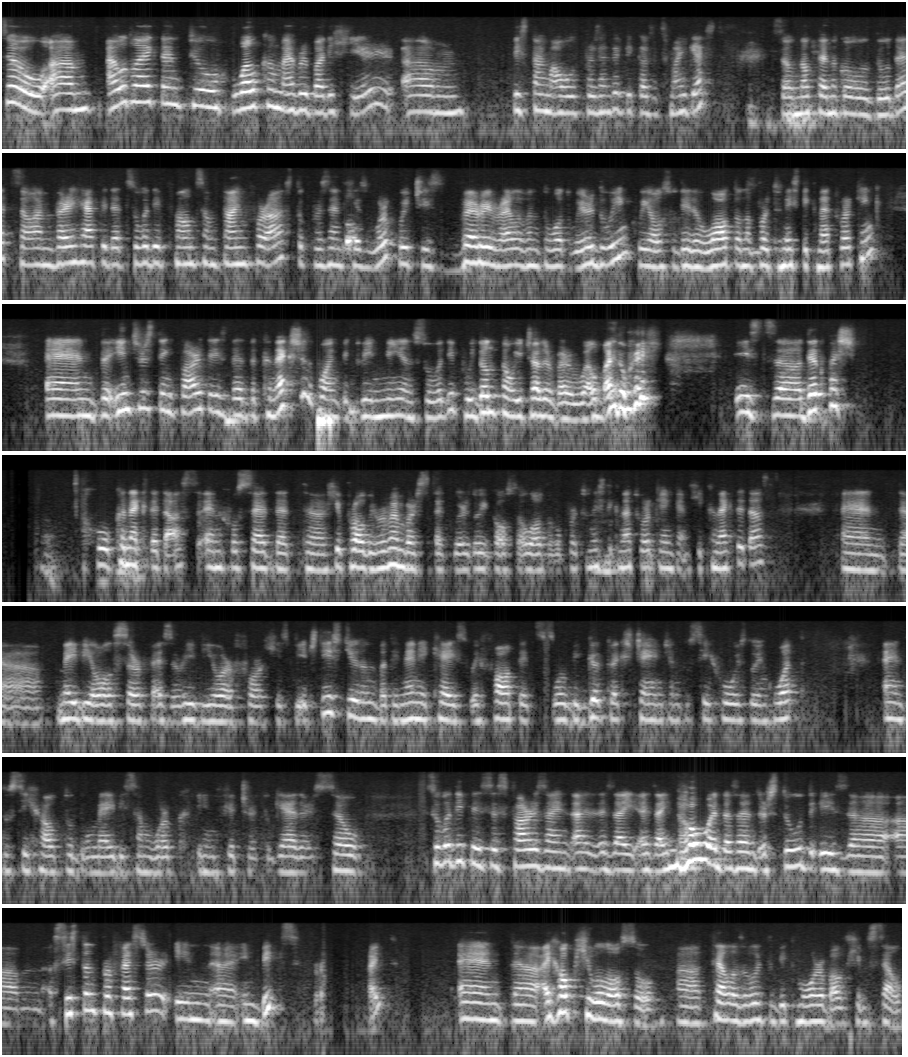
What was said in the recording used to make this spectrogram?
So um, I would like then to welcome everybody here. Um, this time I will present it because it's my guest. So not technical will do that. So I'm very happy that Subhadeep found some time for us to present his work, which is very relevant to what we're doing. We also did a lot on opportunistic networking. And the interesting part is that the connection point between me and Subhadeep, we don't know each other very well, by the way, is uh, Dirk Pesch who connected us and who said that uh, he probably remembers that we're doing also a lot of opportunistic networking and he connected us and uh, maybe will serve as a reviewer for his PhD student. But in any case, we thought it will be good to exchange and to see who is doing what and to see how to do maybe some work in future together. So Subhadeep is, as far as I, as I, as I know and as I understood, is uh, um, assistant professor in, uh, in BITS and uh, I hope he will also uh, tell us a little bit more about himself.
